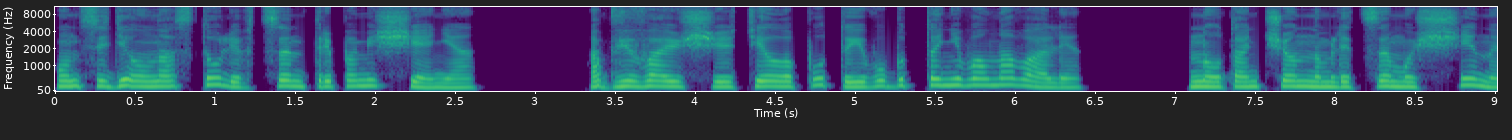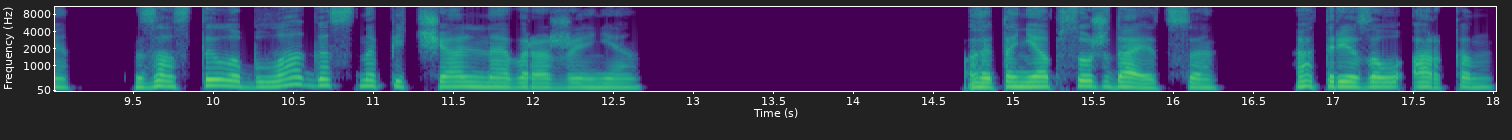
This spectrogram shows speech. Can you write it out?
Он сидел на стуле в центре помещения. Обвивающее тело путы его будто не волновали. На утонченном лице мужчины застыло благостно-печальное выражение. «Это не обсуждается», — отрезал Аркан.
